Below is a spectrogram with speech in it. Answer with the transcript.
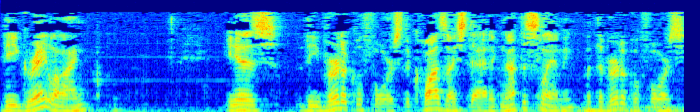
The gray line is the vertical force, the quasi-static, not the slamming, but the vertical force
